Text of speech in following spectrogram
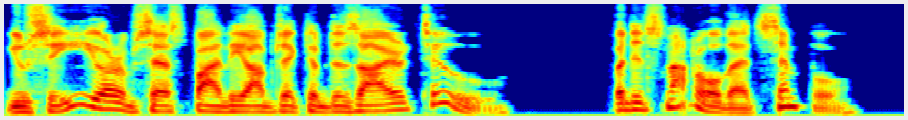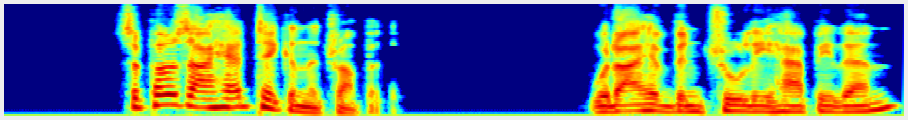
You see, you're obsessed by the object of desire, too. But it's not all that simple. Suppose I had taken the trumpet. Would I have been truly happy then?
